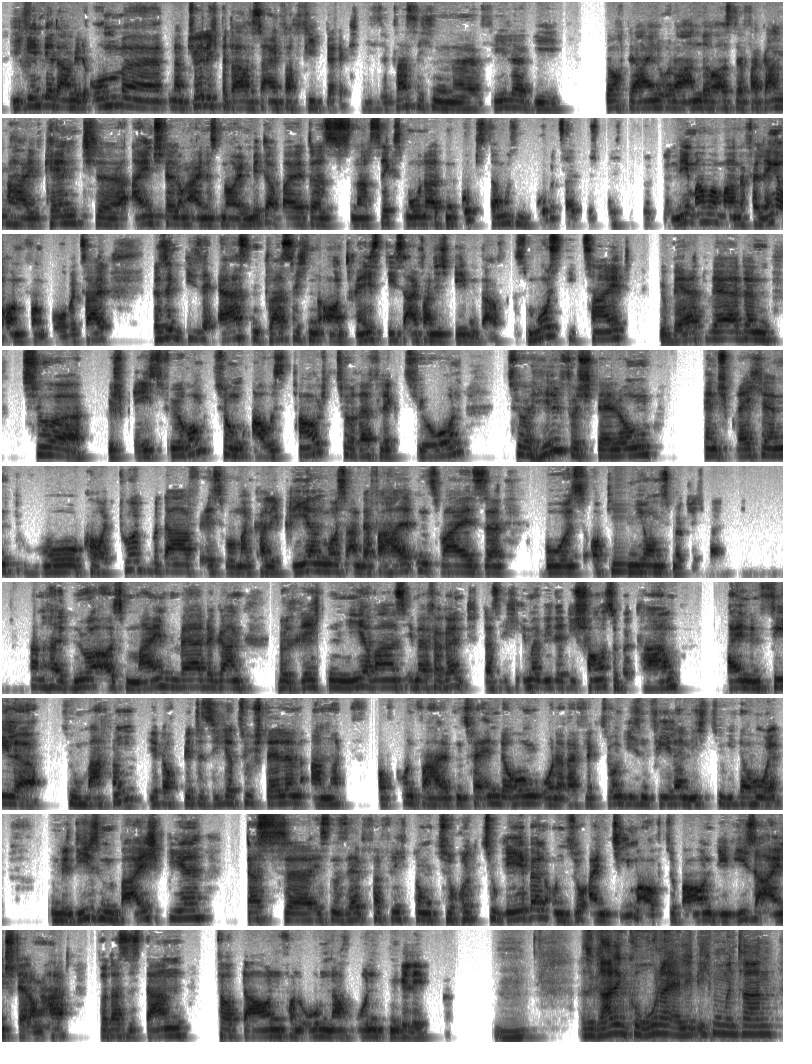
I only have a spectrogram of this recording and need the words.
Wie gehen wir damit um? Äh, natürlich bedarf es einfach Feedback. Diese klassischen äh, Fehler, die doch der eine oder andere aus der Vergangenheit kennt, äh, Einstellung eines neuen Mitarbeiters nach sechs Monaten, ups, da muss ein Probezeitgespräch geführt werden. Nee, machen wir mal eine Verlängerung von Probezeit. Das sind diese ersten klassischen Entrees, die es einfach nicht geben darf. Es muss die Zeit gewährt werden zur Gesprächsführung, zum Austausch, zur Reflexion, zur Hilfestellung entsprechend, wo Korrekturbedarf ist, wo man kalibrieren muss an der Verhaltensweise, wo es Optimierungsmöglichkeiten gibt. Ich kann halt nur aus meinem Werdegang berichten, mir war es immer vergönnt, dass ich immer wieder die Chance bekam, einen Fehler zu machen, jedoch bitte sicherzustellen, an, aufgrund Verhaltensveränderung oder Reflexion diesen Fehler nicht zu wiederholen. Und mit diesem Beispiel das äh, ist eine Selbstverpflichtung zurückzugeben und so ein Team aufzubauen, die diese Einstellung hat, sodass es dann top-down von oben nach unten gelebt wird. Mhm. Also gerade in Corona erlebe ich momentan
